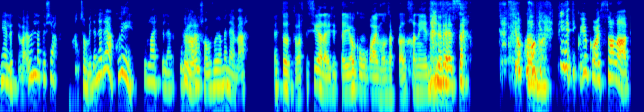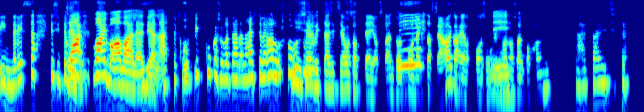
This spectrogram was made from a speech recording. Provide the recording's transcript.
miellyttävä yllätys ja katso miten ne reagoi, Niin. kun laittelen alushousuja menemään. Et toivottavasti siellä ei sitten joku vaimonsa kanssa niitä yhdessä. Joku on, mieti, kun joku olisi salaa Tinderissä ja sitten va- vaimo availee siellä, että ku, kuka sulla täällä lähettelee alushousuja. Niin selvittäisit se osoitteen jostain tuolta Niin. niin. Connectassa. Ja aika helppoa suurimman Niin. osan kohdalla. Niin lähettäisit sitten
